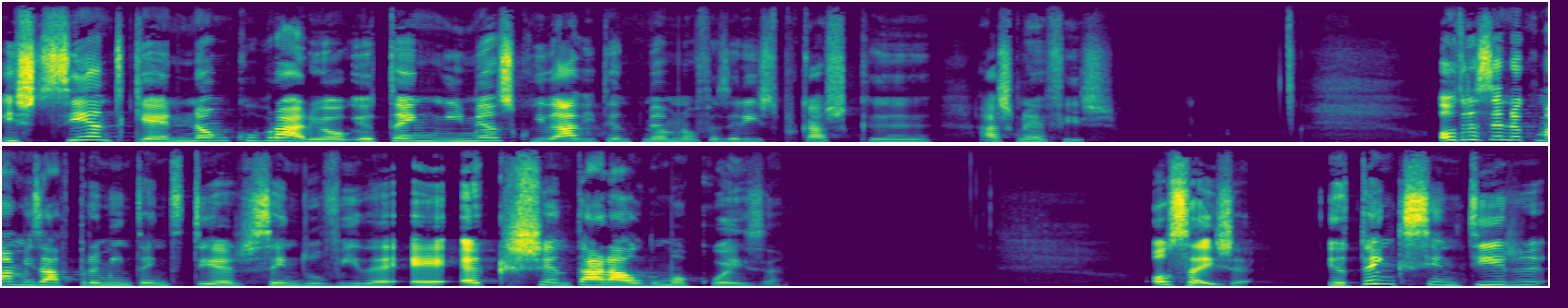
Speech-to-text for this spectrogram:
isto ciente, que é não cobrar. Eu, eu tenho imenso cuidado e tento mesmo não fazer isto porque acho que, acho que não é fixe. Outra cena que uma amizade para mim tem de ter, sem dúvida, é acrescentar alguma coisa. Ou seja, eu tenho que sentir.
